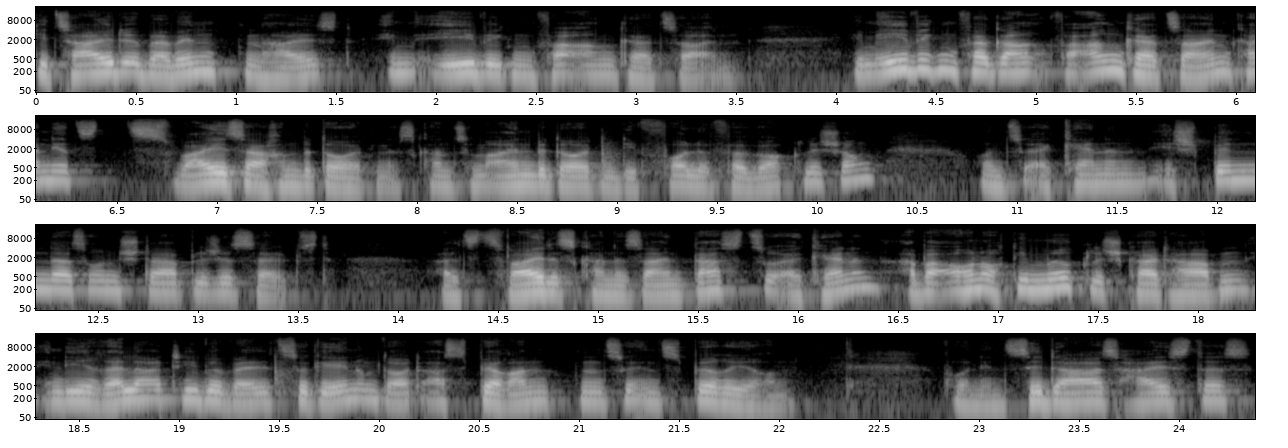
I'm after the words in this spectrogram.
Die Zeit überwinden heißt im Ewigen verankert sein. Im Ewigen verankert sein kann jetzt zwei Sachen bedeuten. Es kann zum einen bedeuten die volle Verwirklichung und zu erkennen, ich bin das unsterbliche Selbst. Als zweites kann es sein, das zu erkennen, aber auch noch die Möglichkeit haben, in die relative Welt zu gehen, um dort Aspiranten zu inspirieren. Von den Siddhas heißt es,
